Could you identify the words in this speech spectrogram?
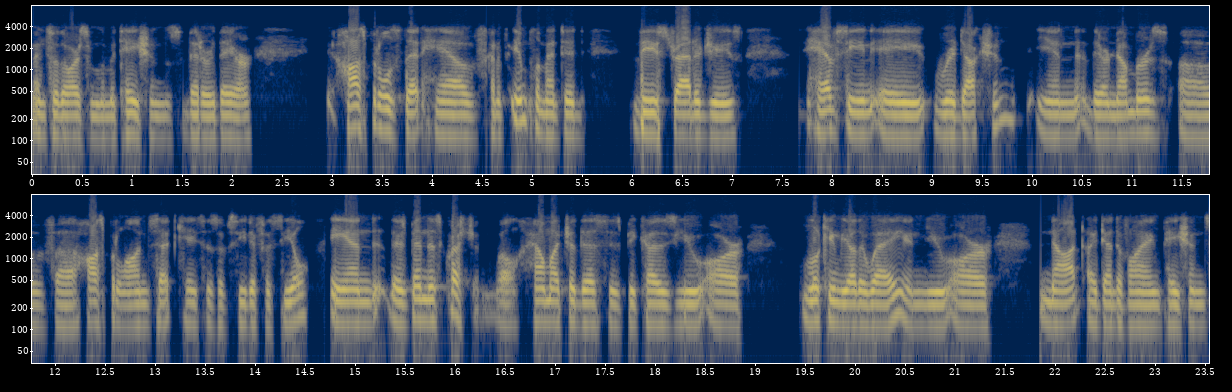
And so there are some limitations that are there. Hospitals that have kind of implemented these strategies have seen a reduction in their numbers of uh, hospital onset cases of C. difficile. And there's been this question well, how much of this is because you are looking the other way and you are not identifying patients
